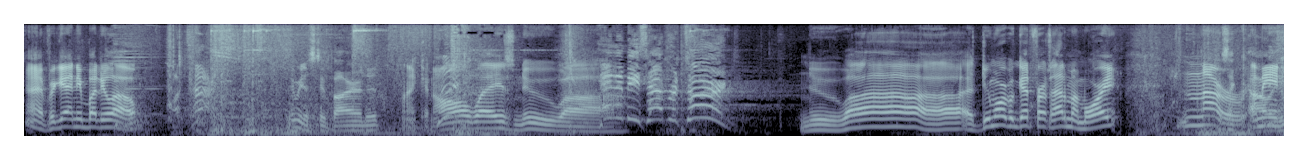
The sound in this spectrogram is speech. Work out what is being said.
Hey, if we get anybody low. Maybe just do fire. I can always new uh Enemies have returned! New uh do more of a good first out of my Mori. No, I mean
